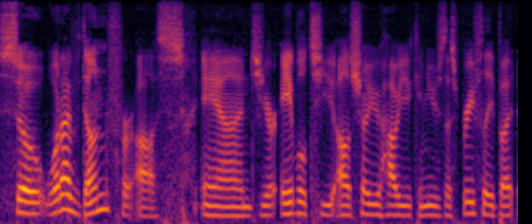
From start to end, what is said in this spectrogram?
So what I've done for us, and you're able to, I'll show you how you can use this briefly, but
